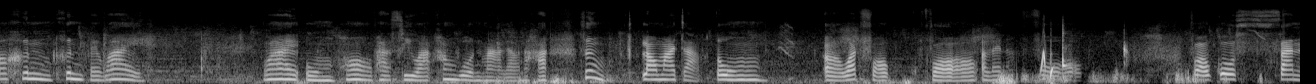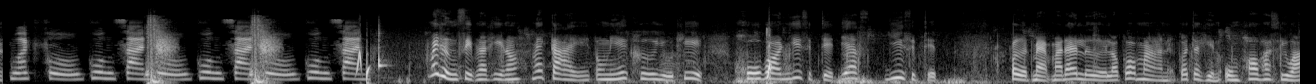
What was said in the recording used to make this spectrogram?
กี้ก็ขึ้นขึ้นไปไหว้ไหว้องค์พ่อพระศิวะข้างบนมาแล้วนะคะ ซึ่งเรามาจากตรงเอ่อวัดฟอฟออะไรนะฟอฟอโกซันวัดโฝกวงซานโฝกวงซานโฝกวงซานไม่ถึงสิบนาทีเนาะไม่ไกลตรงนี้คืออยู่ที่คูบอลยี่สิบเจ็ดแยกยี่สิบเจ็ดเปิดแมปมาได้เลย แล้วก็มาเนี่ยก็จะเห็นองค์พ่อพระศิวะ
